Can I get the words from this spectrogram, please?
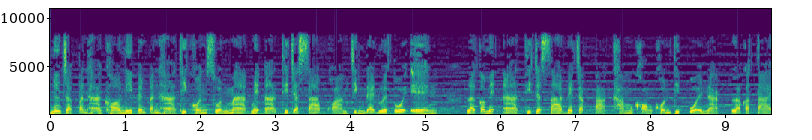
เนื่องจากปัญหาข้อนี้เป็นปัญหาที่คนส่วนมากไม่อาจที่จะทราบความจริงได้ด้วยตัวเอง แล้วก็ไม่อาจที่จะทราบได้จากปากคำของคนที่ป่วยหนักแล้วก็ตาย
